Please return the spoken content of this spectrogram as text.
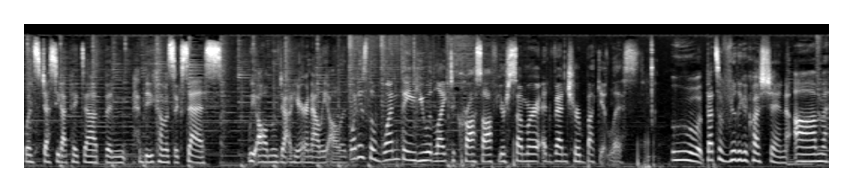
once Jessie got picked up and had become a success, we all moved out here and now we all live. What is the one thing you would like to cross off your summer adventure bucket list? Ooh, that's a really good question. Um,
